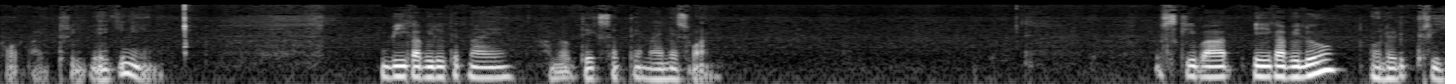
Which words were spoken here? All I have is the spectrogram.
फोर बाई थ्री है कि नहीं? बी का वैल्यू कितना है? हम लोग देख सकते हैं माइनस वन उसके बाद ए का वैल्यू ऑलरेडी थ्री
